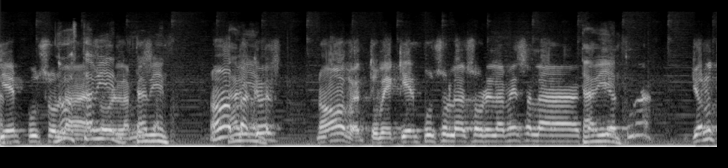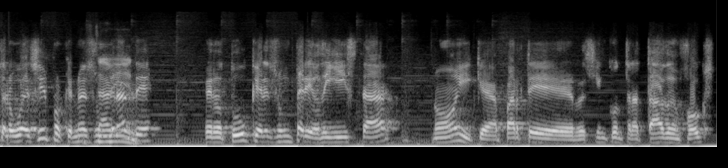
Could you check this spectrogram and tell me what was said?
quién puso no, la está bien, la está mesa. Bien, no, para que veas. No, tú ve quién puso la, sobre la mesa la está candidatura. Bien. Yo no te lo voy a decir porque no es un grande pero tú que eres un periodista, ¿no? Y que aparte recién contratado en Fox,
